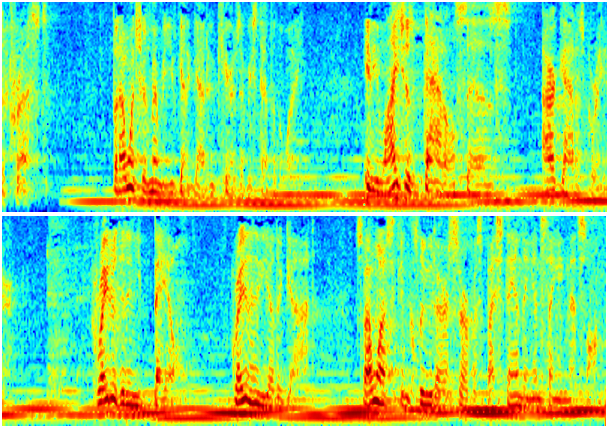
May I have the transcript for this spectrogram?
depressed. But I want you to remember you've got a God who cares every step of the way. And Elijah's battle says, Our God is greater. Greater than any Baal, greater than the other God. So I want us to conclude our service by standing and singing that song.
